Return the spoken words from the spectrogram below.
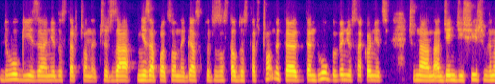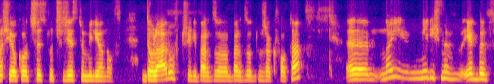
długi za niedostarczony, czy za niezapłacony gaz, który został dostarczony. Te, ten dług wyniósł na koniec, czy na, na dzień dzisiejszy wynosi około 330 milionów dolarów, czyli bardzo, bardzo duża kwota. E, no i mieliśmy jakby w,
